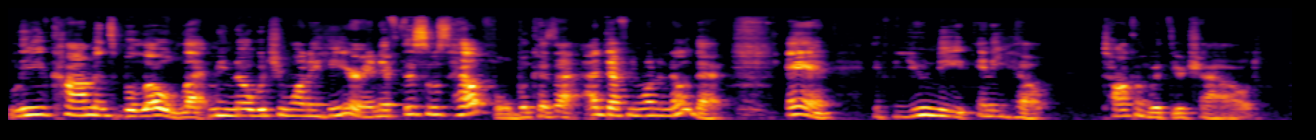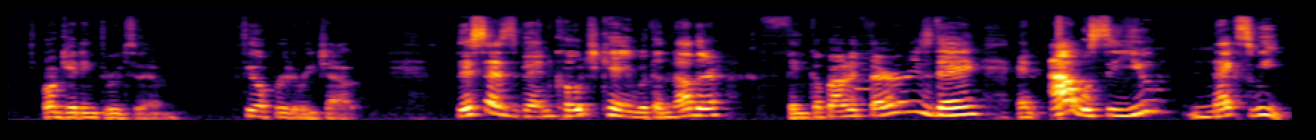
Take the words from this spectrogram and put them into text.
leave comments below, let me know what you want to hear and if this was helpful because I, I definitely want to know that. And if you need any help talking with your child, or getting through to them, feel free to reach out. This has been Coach Kay with another Think About It Thursday, and I will see you next week.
